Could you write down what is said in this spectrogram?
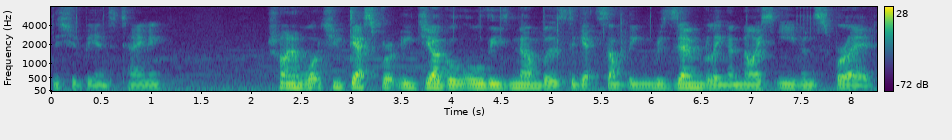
This should be entertaining. Trying to watch you desperately juggle all these numbers to get something resembling a nice even spread.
